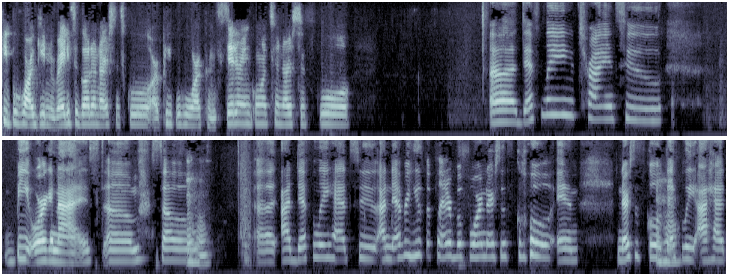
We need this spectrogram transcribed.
people who are getting ready to go to nursing school or people who are considering going to nursing school? Uh, definitely trying to be organized. Um, so mm-hmm. uh, I definitely had to. I never used a planner before nursing school, and nursing school mm-hmm. definitely I had.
